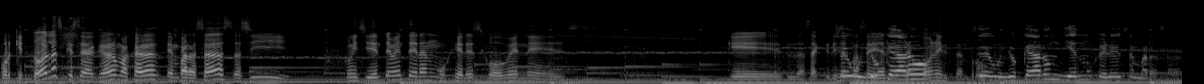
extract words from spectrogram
Porque todas las que se quedaron embarazadas- así, coincidentemente eran mujeres jóvenes que las actrices Según no se yo veían ni tan quedaron- jóvenes ni tan. Según yo quedaron 10 mujeres embarazadas.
